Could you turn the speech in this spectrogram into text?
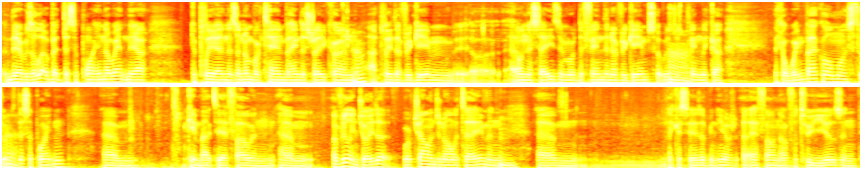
there was a little bit disappointing. I went there to play in as a number 10 behind a striker, and Yeah. I played every game uh, on the sides, and we're defending every game. So it was Ah. just playing like a like a wing back almost. So it was disappointing. Um, came back to FH, and um, I've really enjoyed it. We're challenging all the time, and Mm. um, like I said, I've been here at FH now for two years, and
